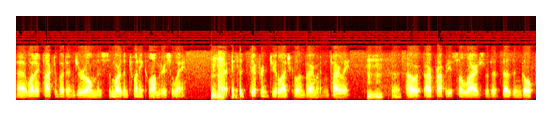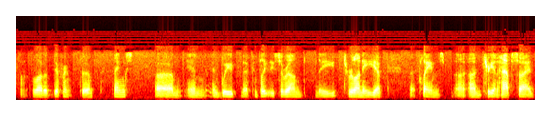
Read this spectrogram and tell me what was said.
Uh, what I've talked about in Jerome is more than 20 kilometers away. Mm-hmm. Uh, it's different geological environment entirely. Mm-hmm. Uh, our, our property is so large that it does engulf a lot of different uh, things, um, and and we uh, completely surround the Trelawney uh, uh, claims uh, on three and a half sides.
